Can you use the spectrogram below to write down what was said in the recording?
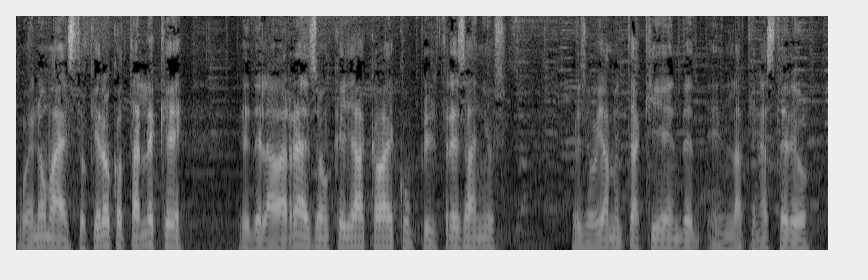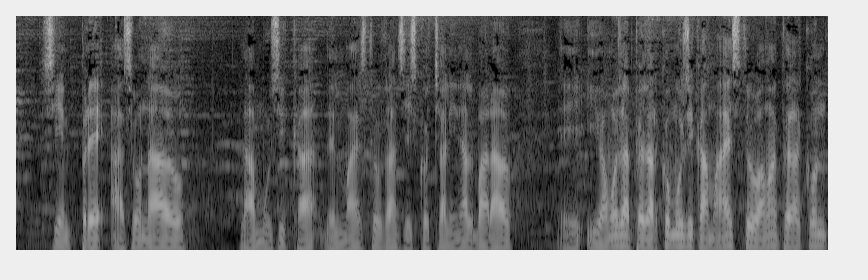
Bueno, maestro, quiero contarle que desde la barra de son que ya acaba de cumplir tres años, pues obviamente aquí en, en Latina Stereo siempre ha sonado la música del maestro Francisco Chalín Alvarado. Eh, y vamos a empezar con música, maestro. Vamos a empezar con,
